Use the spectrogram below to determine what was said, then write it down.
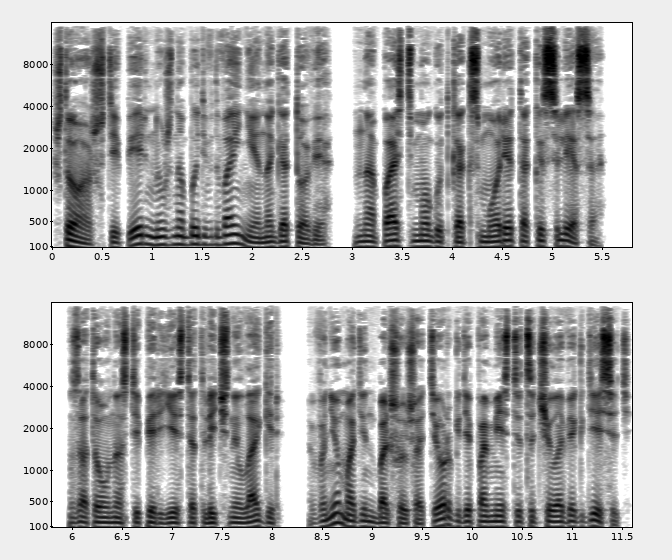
Что ж, теперь нужно быть вдвойне наготове. Напасть могут как с моря, так и с леса. Зато у нас теперь есть отличный лагерь. В нем один большой шатер, где поместится человек десять,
